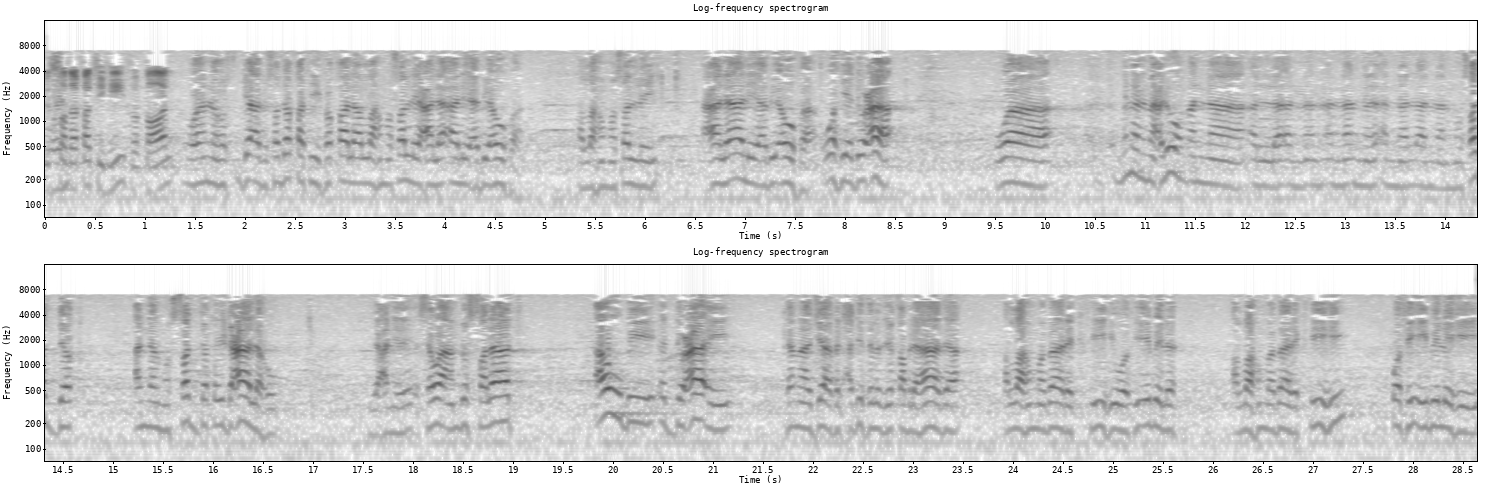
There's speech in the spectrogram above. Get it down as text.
بصدقته فقال وأنه جاء بصدقته فقال اللهم صل على آل أبي أوفى. اللهم صل على آل أبي أوفى. وهي دعاء. ومن المعلوم أن أن أن أن أن المصدق أن المصدق يدعى له يعني سواء بالصلاة أو بالدعاء كما جاء في الحديث الذي قبل هذا اللهم بارك فيه وفي إبله اللهم بارك فيه وفي إبله.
